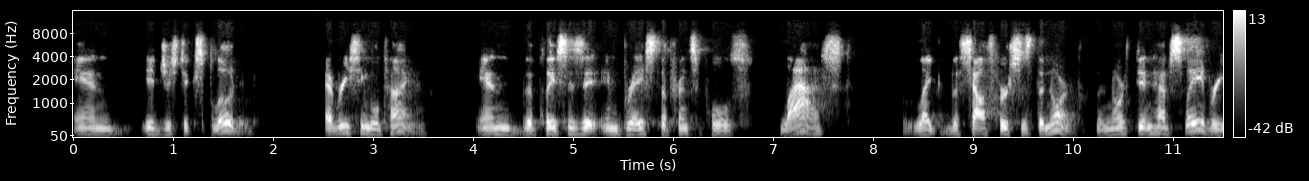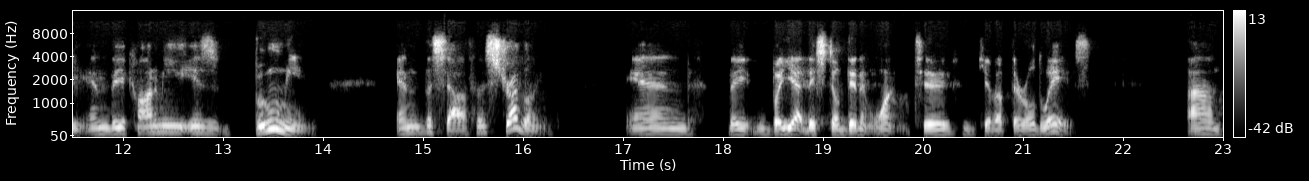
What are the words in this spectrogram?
And it just exploded every single time. And the places that embraced the principles last, like the South versus the North, the North didn't have slavery, and the economy is booming, and the South is struggling. And they, but yet they still didn't want to give up their old ways. Um,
